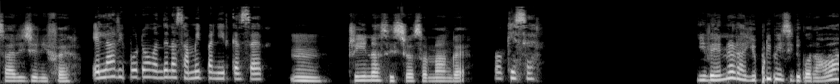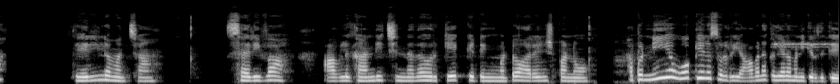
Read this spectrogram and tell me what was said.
சரி ஜெனிஃபர். எல்லா ரிப்போர்ட்டும் வந்து நான் சப்மிட் பண்ணியிருக்கேன் சார். ம் ட்ரீனா சிஸ்டர் சொன்னாங்க. Okay sir. இவ என்னடா இப்படி பேசிட்டு போறா? தெரியல மச்சான். சரி வா. அவளுக்காண்டி சின்னதா ஒரு கேக் கட்டிங் மட்டும் அரேஞ்ச் பண்ணுவோம். அப்ப நீயே ஓகேன்னு சொல்றியா? அவனை கல்யாணம் பண்ணிக்கிறதுக்கு?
